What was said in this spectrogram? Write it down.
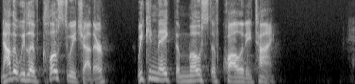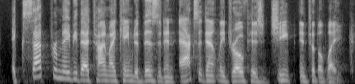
Now that we live close to each other, we can make the most of quality time. Except for maybe that time I came to visit and accidentally drove his Jeep into the lake.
